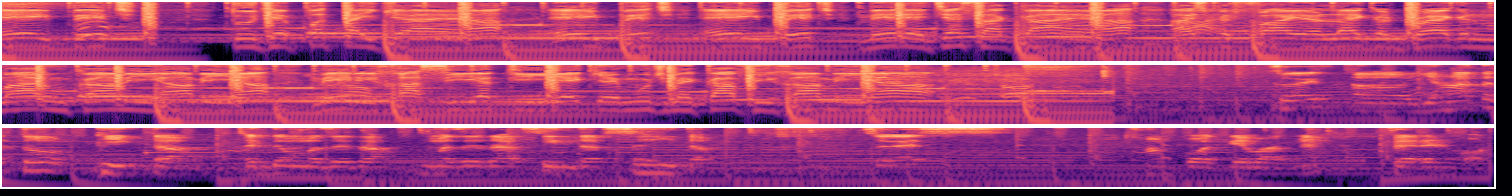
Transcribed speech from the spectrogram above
ए बिच तुझे पता ही क्या है हाँ? ए बिच ए बिच मेरे जैसा कहाँ है हाँ? I spit fire like a dragon मारूं कामयाबियाँ मेरी खासियत ही है कि मुझमें काफ़ी खामियाँ सो गाइस यहाँ तक तो ठीक था एकदम मज़े था मज़ेदार सीन था सही था। सो गाइस हम पहुँच गए बाद में फेरन हॉल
